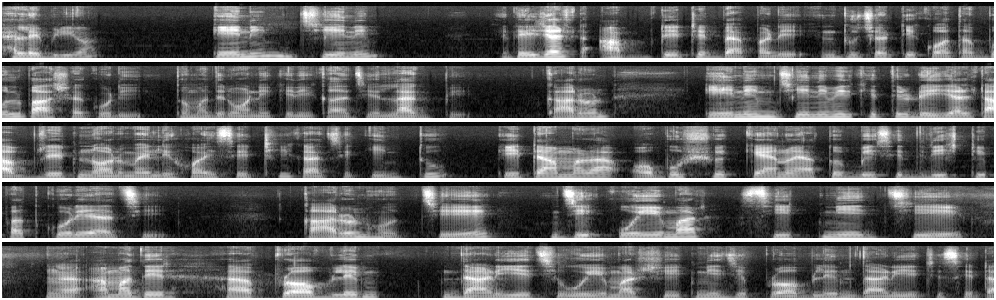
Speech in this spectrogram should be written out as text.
হ্যালো ব্রিয়ন এনএম, জিএনএম রেজাল্ট আপডেটের ব্যাপারে দু চারটি কথা বলব আশা করি তোমাদের অনেকেরই কাজে লাগবে। কারণ এনএম জিএনএমের ক্ষেত্রে রেজাল্ট আপডেট নর্মালি হয় সে ঠিক আছে, কিন্তু এটা আমরা অবশ্যই কেন এত বেশি দৃষ্টিপাত করে আছি? কারণ হচ্ছে যে ওএমআর সিট নিয়ে যে আমাদের প্রবলেম দাঁড়িয়েছে ওএমআর সিট নিয়ে যে প্রবলেম দাঁড়িয়েছে সেটা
